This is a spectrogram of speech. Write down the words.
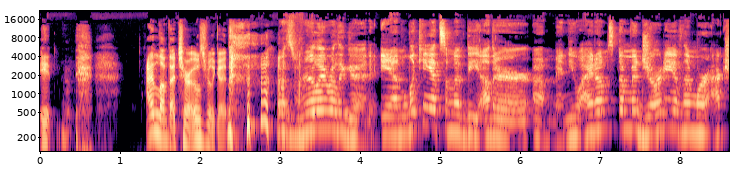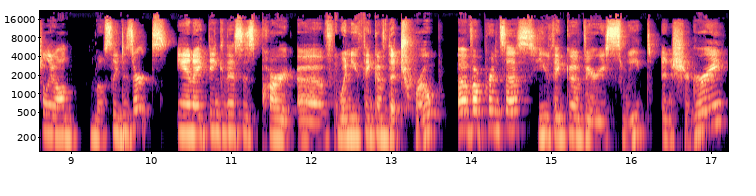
it I love that churro. It was really good. it was really, really good. And looking at some of the other uh, menu items, the majority of them were actually all mostly desserts. And I think this is part of when you think of the trope of a princess, you think of very sweet and sugary.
